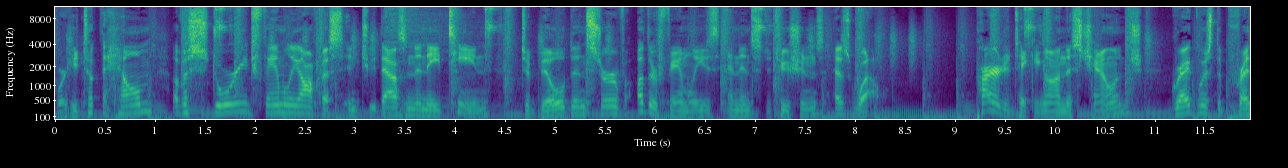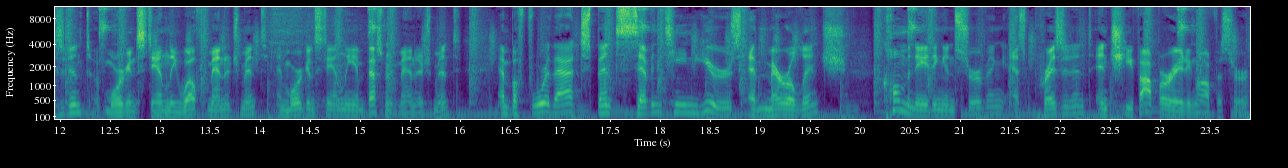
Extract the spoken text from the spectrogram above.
where he took the helm of a storied family office in 2018 to build and serve other families and institutions as well. Prior to taking on this challenge, Greg was the president of Morgan Stanley Wealth Management and Morgan Stanley Investment Management, and before that spent 17 years at Merrill Lynch, culminating in serving as president and chief operating officer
